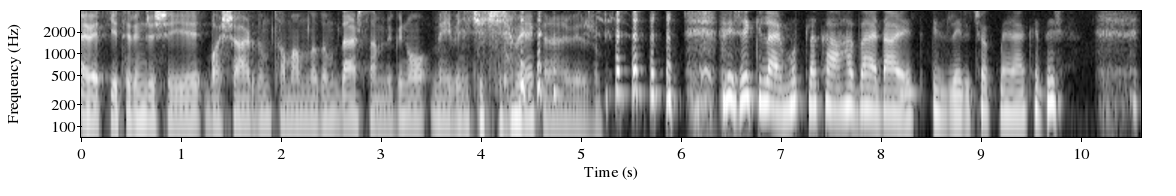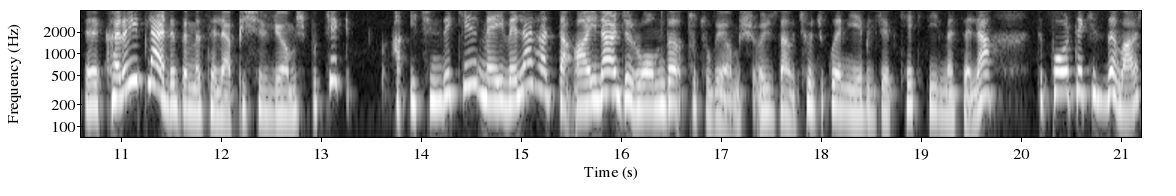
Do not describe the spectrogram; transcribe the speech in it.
evet yeterince şeyi başardım, tamamladım dersem bir gün o meyveli keki yemeye karar veririm. Teşekkürler. Mutlaka haberdar et bizleri. Çok merak ederiz. Ee, Karayipler'de de mesela pişiriliyormuş bu kek. İçindeki meyveler hatta aylarca romda tutuluyormuş. O yüzden çocukların yiyebileceği bir kek değil mesela. İşte Portekiz'de var.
